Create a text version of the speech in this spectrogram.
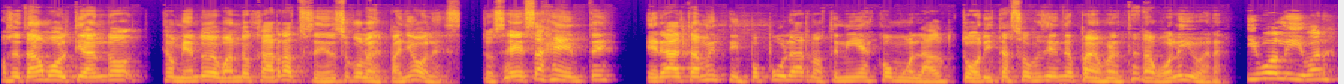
o se estaban volteando, cambiando de bando cada rato, con los españoles. Entonces esa gente era altamente impopular, no tenía como la autoridad suficiente para enfrentar a Bolívar. Y Bolívar,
